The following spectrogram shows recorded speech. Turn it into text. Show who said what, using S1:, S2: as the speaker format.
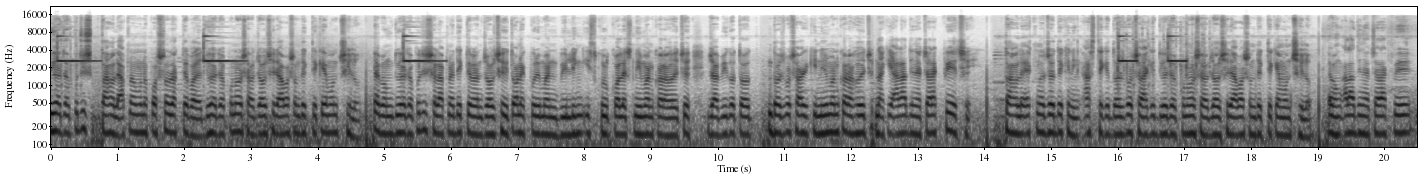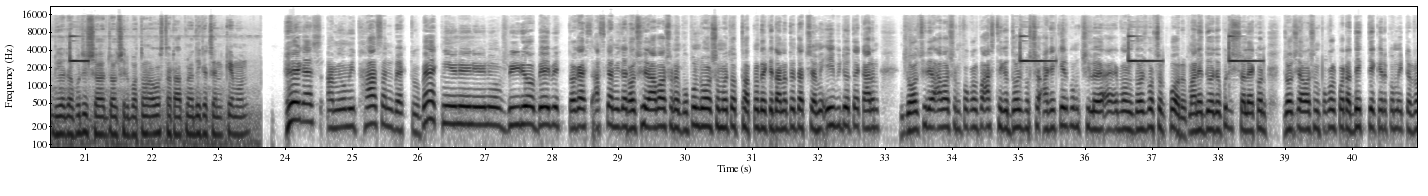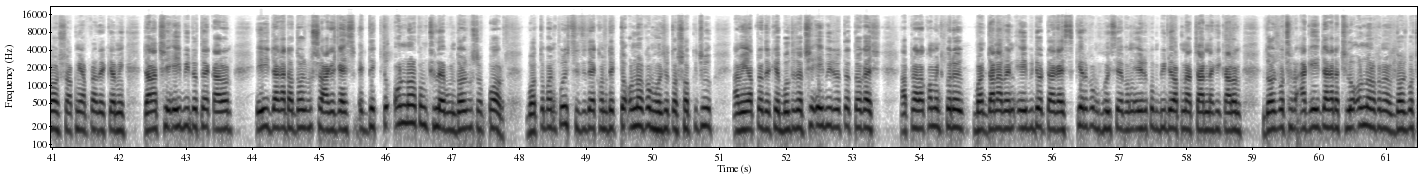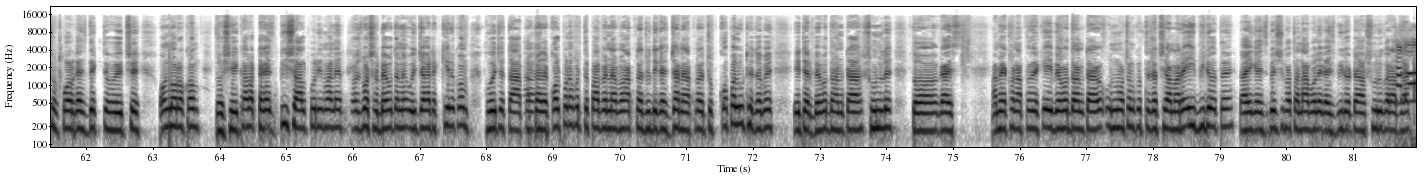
S1: দুই হাজার পঁচিশ, তাহলে আপনার মনে প্রশ্ন রাখতে পারে, দুই হাজার পনেরো সাল জলসিরি আবাসন দেখতে কেমন ছিল? এবং দুই হাজার পঁচিশ সালে আপনারা দেখতে পারেন জলসিরিতে অনেক পরিমাণ বিল্ডিং, স্কুল, কলেজ নির্মাণ করা হয়েছে, যা বিগত দশ বছর আগে কি নির্মাণ করা হয়েছে নাকি আলাদিনের চারাক পেয়েছে? তাহলে এক নজর দেখে নিন, আজ থেকে দশ বছর আগে দুই হাজার পনেরো সাল জলসিরি আবাসন দেখতে কেমন ছিল? এবং আলাদিনের চারাক পেয়ে দুই হাজার পঁচিশ সাল জলসির বর্তমান অবস্থাটা আপনারা দেখেছেন কেমন? হে গ্যাস আমি Amit Hasan back to back new new new new video তো গ্যাস আজকে আমি জলসির আবাসনের গোপন রহস্যময় তথ্য আপনাদেরকে জানাতে চাচ্ছি আমি এই ভিডিওতে, কারণ জলসির আবাসন প্রকল্প আজ থেকে দশ বছর আগে কীরকম ছিল এবং দশ বছর পর মানে দুই হাজার পঁচিশ সালে এখন জলসির আবাসন প্রকল্পটা দেখতে কীরকম একটা রহস্য আপনি আপনাদেরকে আমি জানাচ্ছি এই ভিডিওতে, কারণ এই জায়গাটা দশ বছর আগে গ্যাস দেখতে অন্যরকম ছিল এবং দশ বছর পর বর্তমান পরিস্থিতিতে এখন দেখতে অন্যরকম হয়েছে। তো সবকিছু আমি আপনাদেরকে বলতে চাচ্ছি এই ভিডিওতে। তো গাইস আপনারা কমেন্ট করে জানাবেন এই ভিডিওটা গাইস কীরকম হয়েছে এবং এরকম ভিডিও আপনারা চান নাকি? কারণ দশ বছর আগে এই জায়গাটা ছিল অন্যরকম দশ বছর পর গাইস দেখতে হয়েছে অন্যরকম। তো সেই কারণটা গাইস বিশাল পরিমাণের দশ বছর ব্যবধানে ওই জায়গাটা কীরকম হয়েছে তা আপনারা কল্পনা করতে পারবেন না এবং আপনারা যদি গাইস জানেন, আপনার চোখ কপাল উঠে যাবে এটার ব্যবধানটা শুনলে। তো গাইস আমি এখন আপনাদেরকে এই ব্যবধানটা উন্মোচন করতে যাচ্ছি আমার এই ভিডিওতে। তাই গাইস বেশি কথা না বলে গাইস ভিডিওটা শুরু করা যাক।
